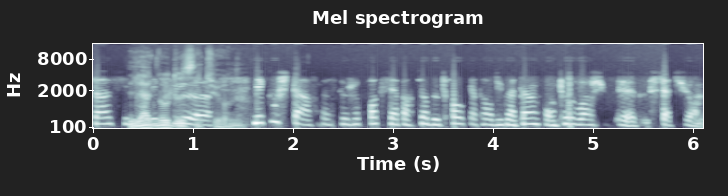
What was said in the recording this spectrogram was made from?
ça, c'est L'anneau de euh, Saturne. les couches tard, parce que je crois que c'est à partir de 3 ou 4 heures du matin qu'on peut voir euh, Saturne.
